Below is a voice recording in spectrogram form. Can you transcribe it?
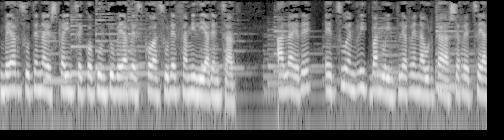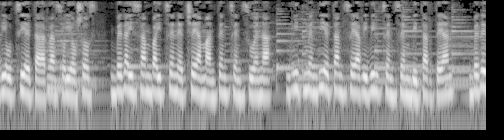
behar zutena eskaintzeko puntu beharrezkoa zure familiarentzat. Hala ere, ez zuen Rick Banu Intlerren aurka aserretzeari utzi eta arrazoi osoz, bera izan baitzen etxea mantentzen zuena, Rick mendietan zehar ibiltzen zen bitartean, bere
